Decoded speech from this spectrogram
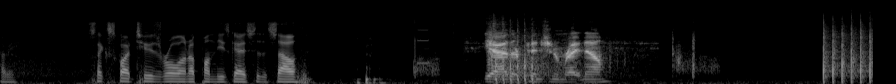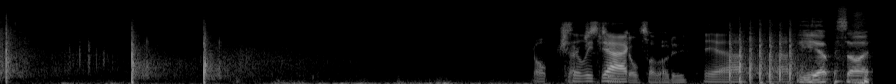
Copy. Looks like Squad 2 is rolling up on these guys to the south. Yeah, they're pinching them right now. Oh, Jack silly Jack. Killed somebody. Yeah. yeah. Yep, saw it.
